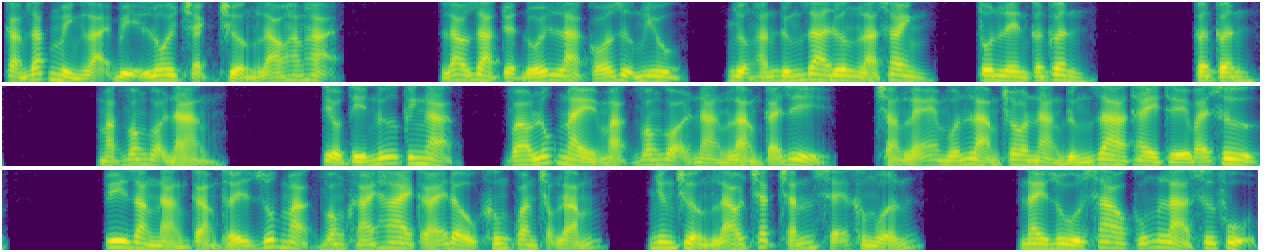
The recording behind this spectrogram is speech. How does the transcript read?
cảm giác mình lại bị lôi trạch trưởng lão hãm hại. Lao giả tuyệt đối là có dự mưu, nhượng hắn đứng ra đương lá xanh, tôn lên cân cân. Cân cân? Mặc vong gọi nàng. Tiểu tỷ nữ kinh ngạc, vào lúc này mặc vong gọi nàng làm cái gì, chẳng lẽ muốn làm cho nàng đứng ra thay thế bái sư? Tuy rằng nàng cảm thấy giúp mạc vong khái hai cái đầu không quan trọng lắm, nhưng trưởng lão chắc chắn sẽ không muốn. Này dù sao cũng là sư phụ,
